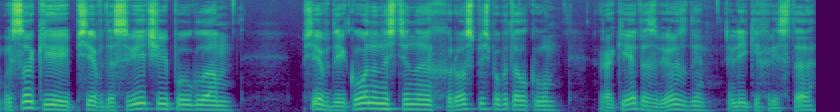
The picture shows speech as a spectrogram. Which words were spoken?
Высокие псевдосвечи по углам, псевдоиконы на стенах, роспись по потолку, ракеты, звезды, лики Христа,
